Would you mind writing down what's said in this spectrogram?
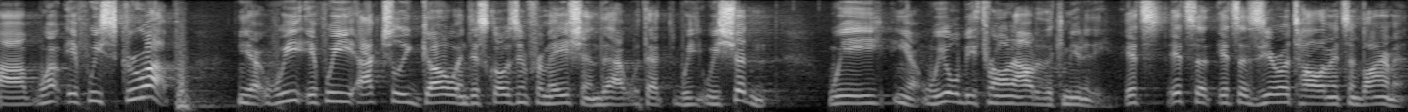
Uh, if we screw up, you know, we, if we actually go and disclose information that, that we, we shouldn't, we, you know, we will be thrown out of the community. It's, it's, a, it's a zero tolerance environment.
